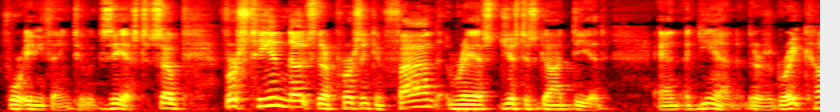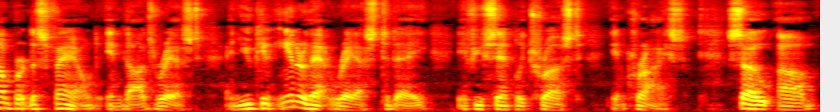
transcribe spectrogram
for anything to exist. So, verse 10 notes that a person can find rest just as God did. And again, there's a great comfort that's found in God's rest. And you can enter that rest today if you simply trust in Christ. So, um,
